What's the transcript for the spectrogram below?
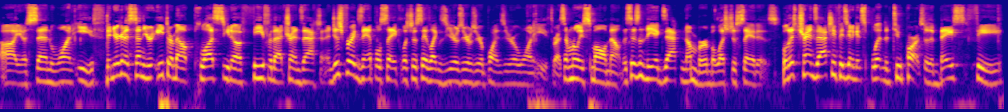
uh, you know, send one ETH, then you're going to send your Ether amount plus, you know, a fee for that transaction. And just for example's sake, let's just say like 0.001 ETH, right? Some really small amount. This isn't the exact number, but let's just say it is. Well, this transaction fee is going to get split into two parts. So the base fee,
